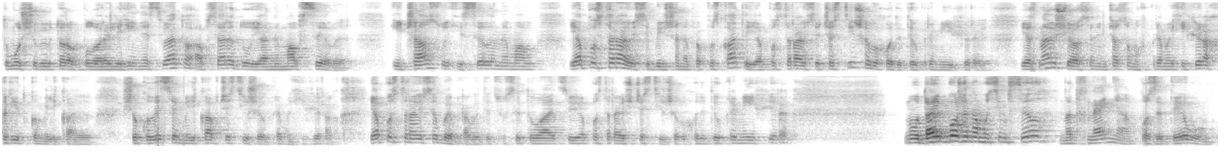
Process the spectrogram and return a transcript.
тому що вівторок було релігійне свято, а в середу я не мав сили. І часу, і сили не мав. Я постараюся більше не пропускати. Я постараюся частіше виходити в прямі ефіри. Я знаю, що я останнім часом в прямих ефірах рідко мількаю. Що колись я мількав частіше в прямих ефірах. Я постараюся виправити цю ситуацію. Я постараюся частіше виходити в прямі ефіри. Ну, дай Боже нам усім сил, натхнення, позитиву.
